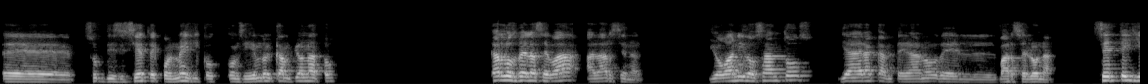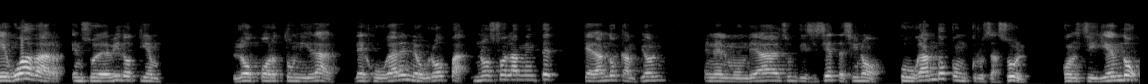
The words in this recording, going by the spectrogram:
eh, sub-17 con México, consiguiendo el campeonato, Carlos Vela se va al Arsenal. Giovanni Dos Santos ya era canterano del Barcelona. Se te llegó a dar en su debido tiempo la oportunidad de jugar en Europa, no solamente quedando campeón en el Mundial Sub-17, sino jugando con Cruz Azul, consiguiendo,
